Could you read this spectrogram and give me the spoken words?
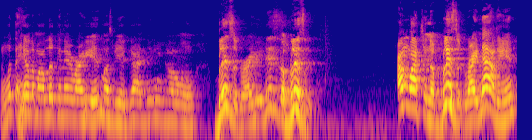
And what the hell am I looking at right here? It must be a goddamn blizzard right here. This is a blizzard. I'm watching a blizzard right now. Then,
